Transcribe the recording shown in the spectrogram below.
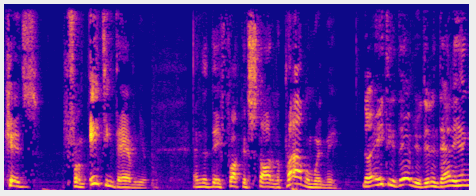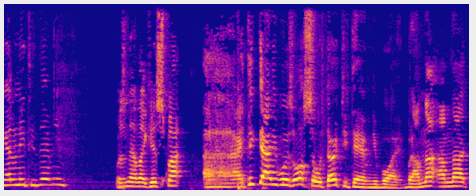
kids from 18th Avenue. And that they fucking started a problem with me. No, 18th Avenue. Didn't Daddy hang out on 18th Avenue? Wasn't that like his spot? Uh, I think Daddy was also a 13th Avenue boy, but I'm not. I'm not.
